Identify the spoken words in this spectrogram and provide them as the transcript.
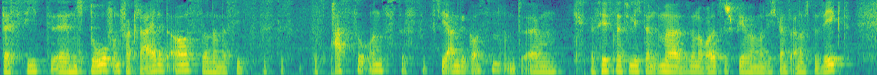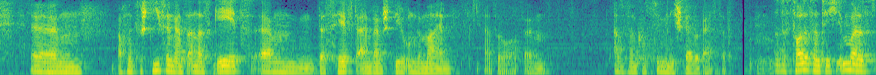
das sieht äh, nicht doof und verkleidet aus, sondern das sieht, das, das, das passt zu uns, das sitzt wie angegossen. Und ähm, das hilft natürlich dann immer so eine Rolle zu spielen, weil man sich ganz anders bewegt, ähm, auch mit so Stiefeln ganz anders geht. Ähm, das hilft einem beim Spiel ungemein. Also, ähm, also von Kostüm bin ich schwer begeistert. Also das Tolle ist natürlich immer, das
